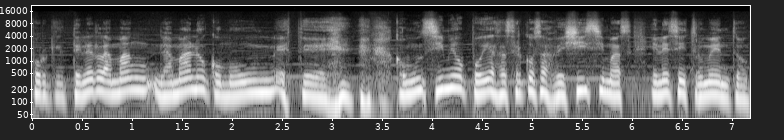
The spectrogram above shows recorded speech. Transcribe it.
porque tener la, man- la mano como un, este, como un simio podías hacer cosas bellísimas en ese instrumento.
